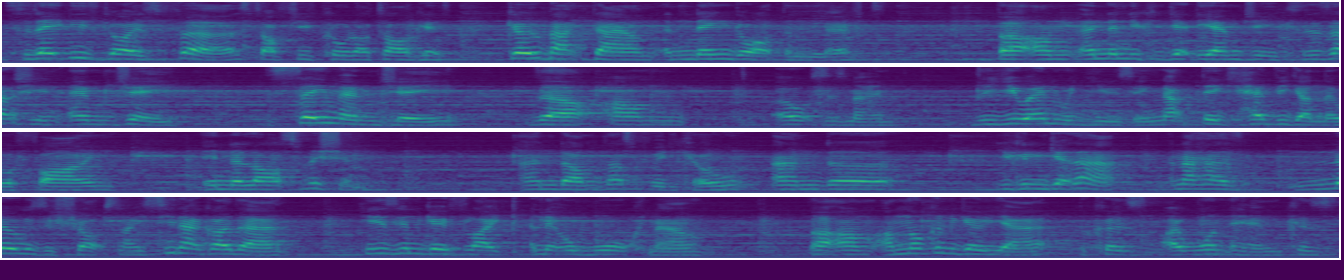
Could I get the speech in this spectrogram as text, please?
sedate these guys first after you've called our targets, go back down, and then go up the lift. But um, and then you can get the MG because there's actually an MG, the same MG that um, oh, what's his name? The UN were using that big heavy gun they were firing in the last mission and um, that's pretty cool. And uh, you can get that, and that has loads of shots. Now you see that guy there? He's gonna go for like a little walk now, but um, I'm not gonna go yet because I want him. Because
